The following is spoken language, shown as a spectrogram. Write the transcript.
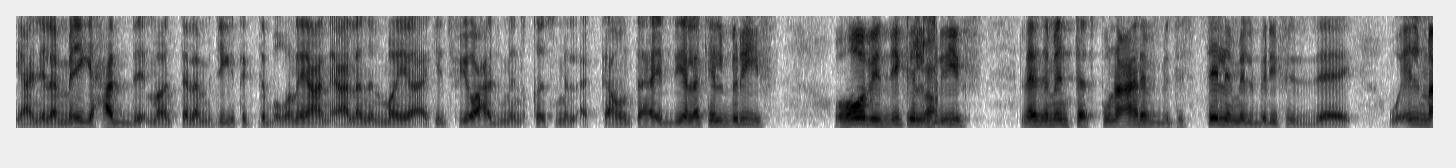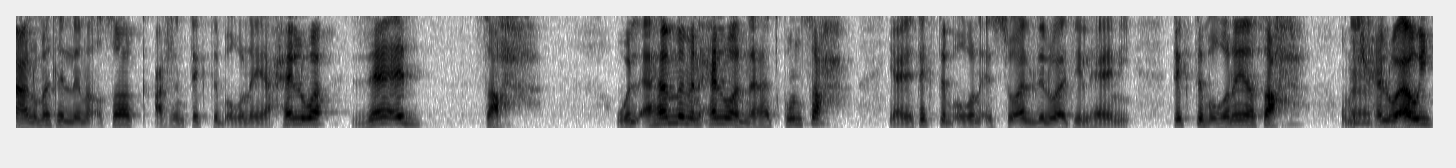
يعني لما يجي حد ما انت لما تيجي تكتب أغنية عن إعلان المية أكيد في واحد من قسم ال account هيدي لك ال brief. وهو بيديك ال brief لازم أنت تكون عارف بتستلم البريف إزاي وإيه المعلومات اللي ناقصاك عشان تكتب أغنية حلوة زائد صح. والأهم من حلوة إنها تكون صح. يعني تكتب اغنيه السؤال دلوقتي الهاني تكتب أغنية صح ومش. حلوة قوي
